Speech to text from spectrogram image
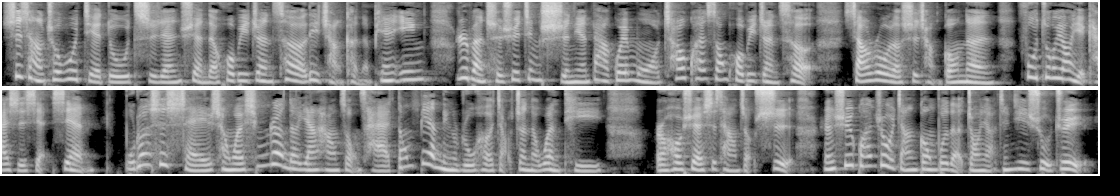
市场初步解读此人选的货币政策立场可能偏鹰。日本持续近十年大规模超宽松货币政策，削弱了市场功能，副作用也开始显现。不论是谁成为新任的央行总裁，都面临如何矫正的问题。而后续市场走势仍需关注将公布的重要经济数据。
